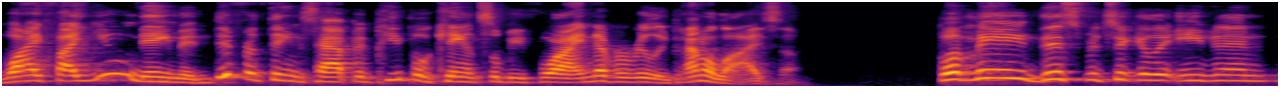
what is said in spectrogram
Wi Fi, you name it. Different things happen. People cancel before. I never really penalize them. But me, this particular evening,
